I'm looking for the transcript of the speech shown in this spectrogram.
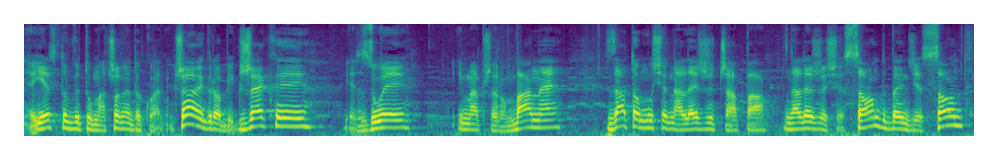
jest to wytłumaczone dokładnie. Człowiek robi grzechy, jest zły i ma przerąbane, za to mu się należy czapa, należy się sąd, będzie sąd,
